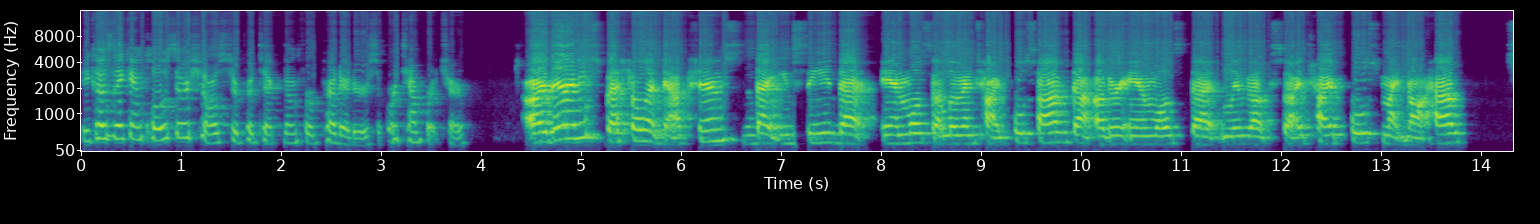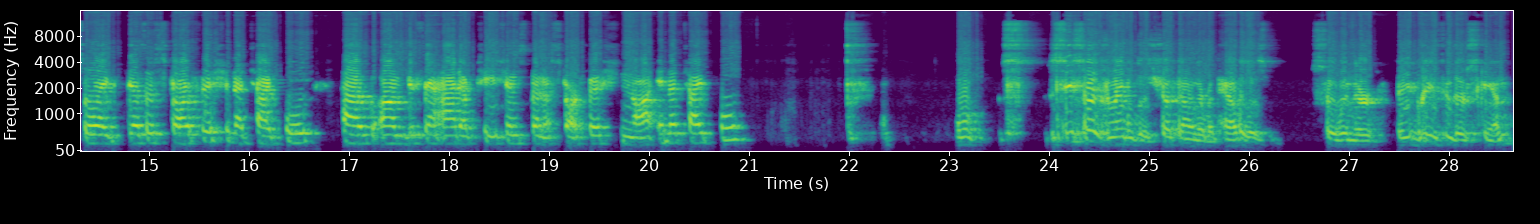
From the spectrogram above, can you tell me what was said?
because they can close their shells to protect them from predators or temperature. Are there any special adaptations that you see that animals that live in tide pools have that other animals that live outside tide pools might not have? So, like, does a starfish in a tide pool have um, different adaptations than a starfish not in a tide pool? Well, sea stars are able to shut down their metabolism. So when they're they breathe through their skin.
